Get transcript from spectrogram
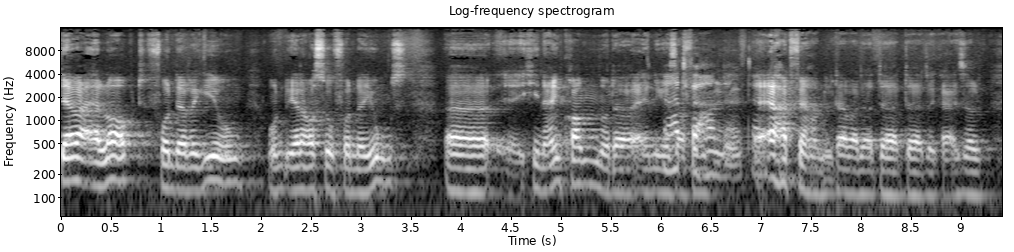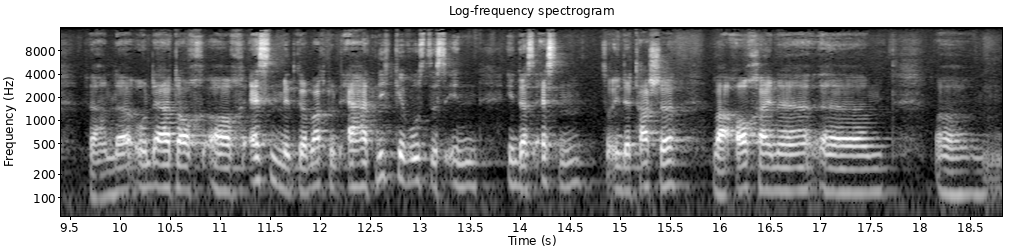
der war erlaubt von der Regierung und genauso von der Jungs, äh, hineinkommen oder einige Er hat Sachen. verhandelt. Ja. Er hat verhandelt, er war der, der, der, der Geiselverhandler. Und er hat auch, auch Essen mitgebracht und er hat nicht gewusst, dass in, in das Essen, so in der Tasche, war auch eine ähm, ähm,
